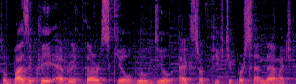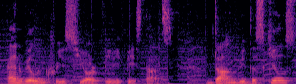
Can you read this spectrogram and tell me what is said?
So basically every third skill will deal extra 50% damage and will increase your PvP stats. Done with the skills,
